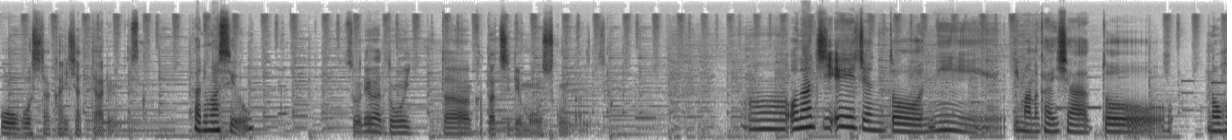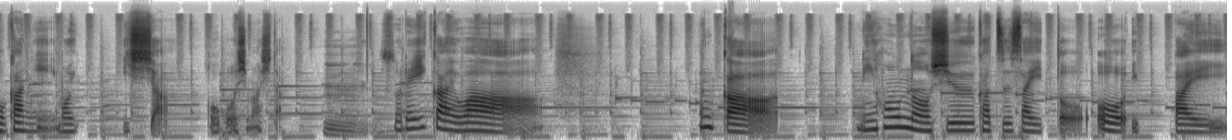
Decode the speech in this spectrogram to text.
応募した会社ってあるんですか？ありますよ。それはどういった形で申し込んだんです同じエージェントに今の会社との他にもう一社応募しました。うん。それ以外はなんか日本の就活サイトをいっぱい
